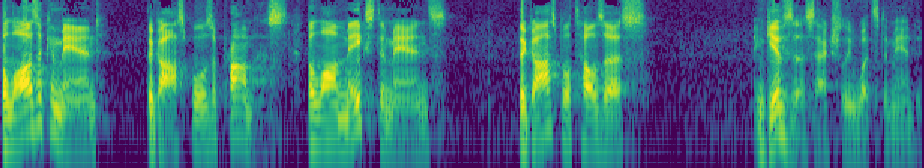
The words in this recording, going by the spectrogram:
The law is a command, the gospel is a promise. The law makes demands, the gospel tells us and gives us actually what's demanded.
